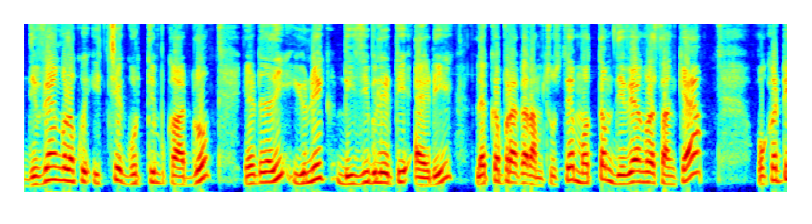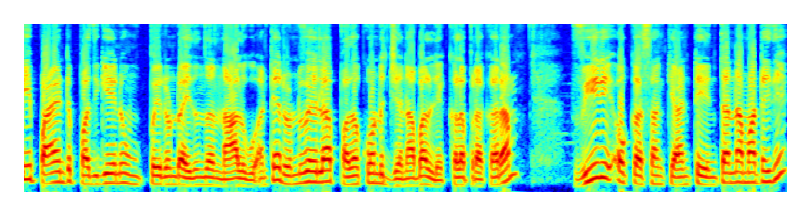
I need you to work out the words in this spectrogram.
దివ్యాంగులకు ఇచ్చే గుర్తింపు కార్డులు ఏంటది? యునిక్ డిజిబిలిటీ ఐడి లెక్క ప్రకారం చూస్తే మొత్తం దివ్యాంగుల సంఖ్య ఒకటి పాయింట్ పదిహేను ముప్పై రెండు ఐదు వందల నాలుగు అంటే రెండు వేల పదకొండు జనాభా లెక్కల ప్రకారం. వీరి యొక్క సంఖ్య అంటే ఎంత అన్నమాట ఇది?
